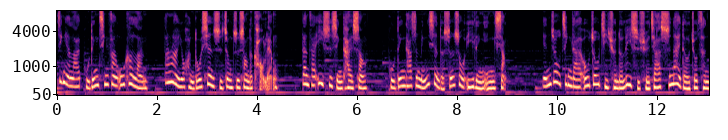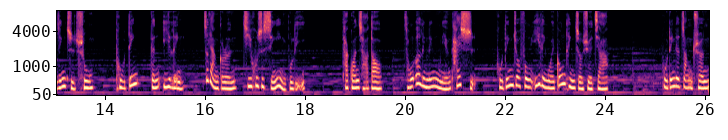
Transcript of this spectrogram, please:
近年来，普丁侵犯乌克兰，当然有很多现实政治上的考量。但在意识形态上，普丁他是明显的深受伊林影响。研究近代欧洲集权的历史学家施奈德就曾经指出，普丁跟伊林这两个人几乎是形影不离。他观察到，从二零零五年开始，普丁就奉伊林为宫廷哲学家。普丁的掌权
